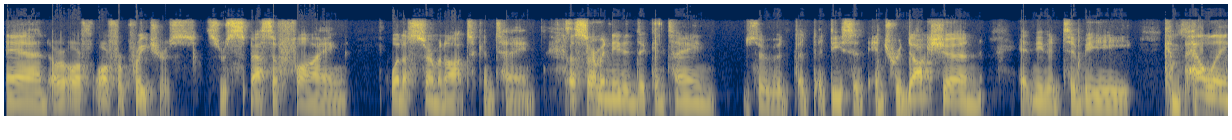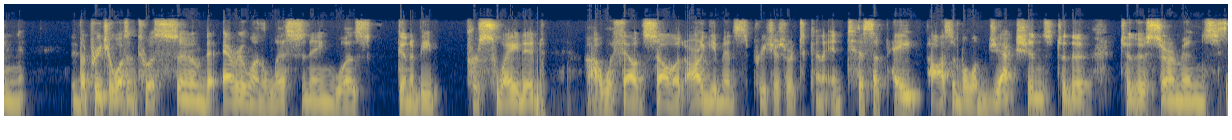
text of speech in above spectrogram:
and or, or, or for preachers, sort of specifying what a sermon ought to contain. A sermon needed to contain sort of a, a, decent introduction. It needed to be compelling. The preacher wasn't to assume that everyone listening was going to be persuaded uh, without solid arguments. Preachers were to kind of anticipate possible objections to the to the sermons.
